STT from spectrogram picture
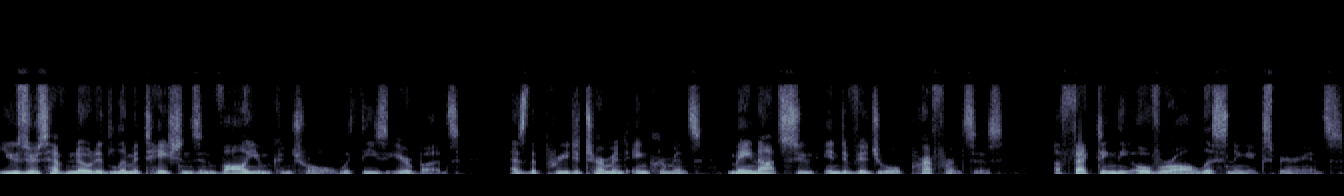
Users have noted limitations in volume control with these earbuds, as the predetermined increments may not suit individual preferences, affecting the overall listening experience.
